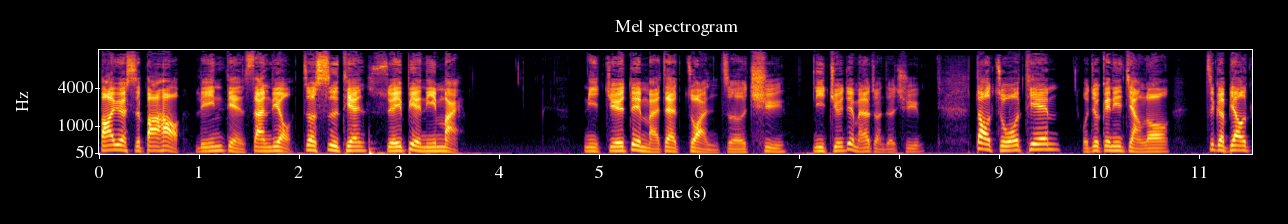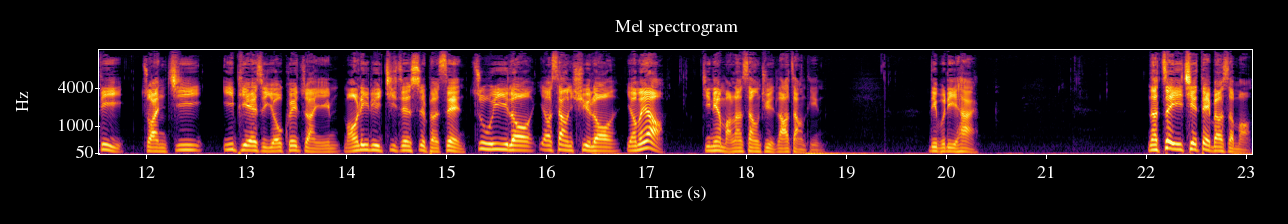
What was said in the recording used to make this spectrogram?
八月十八号零点三六，这四天随便你买，你绝对买在转折区，你绝对买在转折区。到昨天我就跟你讲喽，这个标的转机，EPS 由亏转盈，毛利率激增四 percent，注意喽，要上去喽，有没有？今天马上上去拉涨停，厉不厉害？那这一切代表什么？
